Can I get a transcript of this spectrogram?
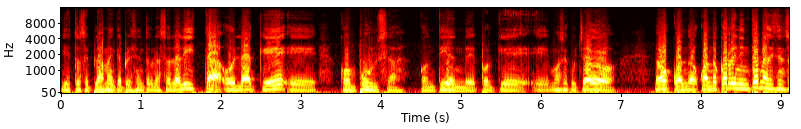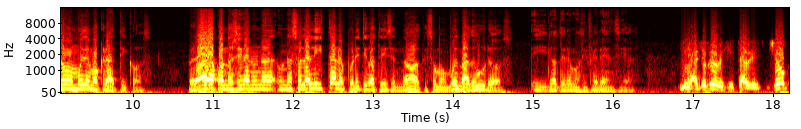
y esto se plasma en que presenta una sola lista, o la que eh, compulsa, contiende, porque hemos escuchado, ¿no? Cuando, cuando corren internas dicen somos muy democráticos, pero ahora cuando llegan una, una sola lista, los políticos te dicen, no, que somos muy maduros y no tenemos diferencias. Mira, yo creo que si estable. Yo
